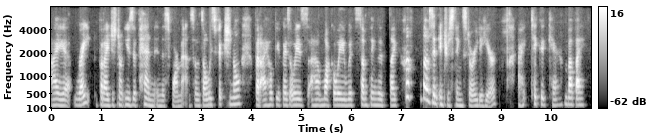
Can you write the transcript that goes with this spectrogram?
I write, but I just don't use a pen in this format. So it's always fictional. But I hope you guys always um, walk away with something that's like, huh, that was an interesting story to hear. All right, take good care. Bye bye.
